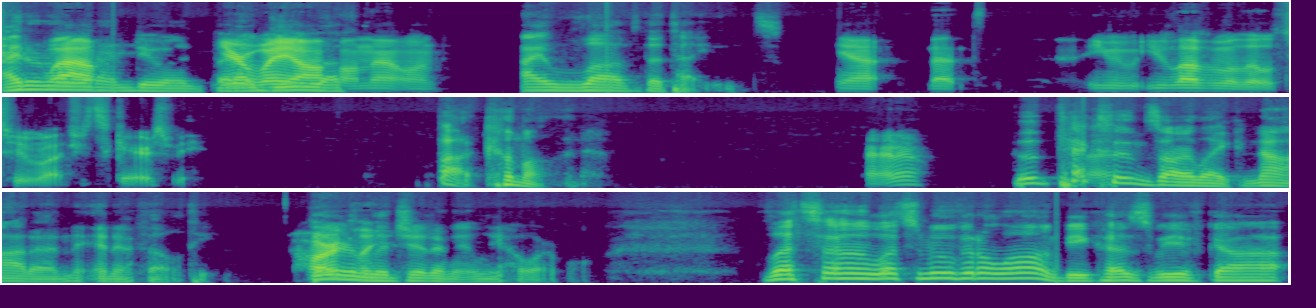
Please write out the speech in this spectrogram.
I don't know Wow. what I'm doing. You're I way do off love- on that one. I love the Titans. Yeah, that you you love them a little too much. It scares me. But come on. I know. The Texans are like not an NFL team. Hardly. They're legitimately horrible. Let's uh let's move it along because we've got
